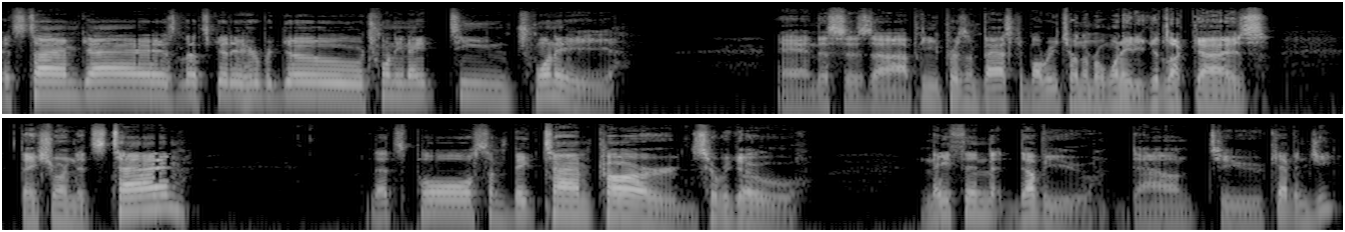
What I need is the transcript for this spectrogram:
It's time, guys. Let's get it. Here we go. 2019-20. And this is uh, Panini Prizm Basketball Retail number 180. Good luck, guys. Thanks, Jordan. It's time. Let's pull some big-time cards. Here we go. Nathan W. Down to Kevin G.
